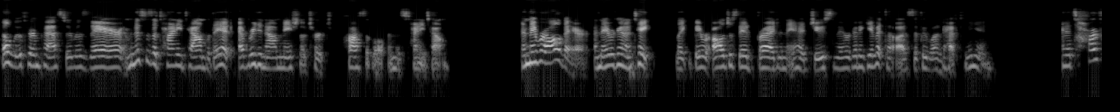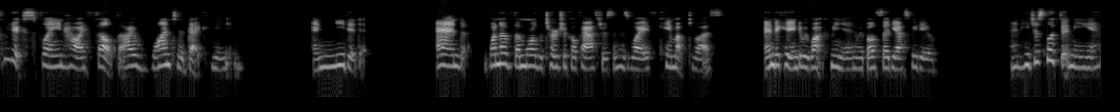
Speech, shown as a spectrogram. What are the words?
the Lutheran pastor was there. I mean, this is a tiny town, but they had every denomination of church possible in this tiny town. And they were all there, and they were going to take, like, they were all just, they had bread and they had juice, and they were going to give it to us if we wanted to have communion. And it's hard for me to explain how I felt, but I wanted that communion. I needed it. And one of the more liturgical pastors and his wife came up to us indicating, do we want communion? And we both said, yes, we do. And he just looked at me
